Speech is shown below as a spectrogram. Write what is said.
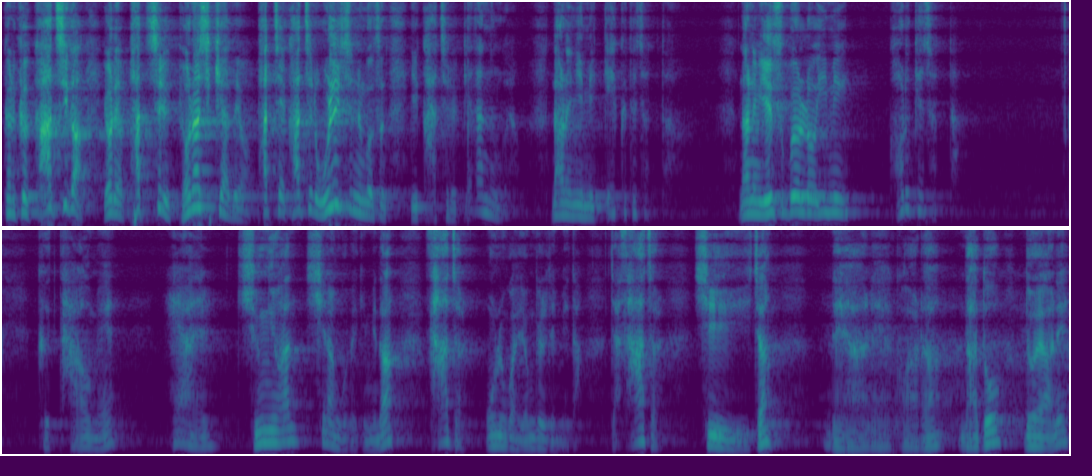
그럼 그 가치가 여러분의 밭을 변화시켜야 돼요. 밭의 가치를 올릴 수 있는 것은 이 가치를 깨닫는 거예요. 나는 이미 깨끗해졌다. 나는 예수별로 이미 거룩해졌다. 그 다음에 해야 할 중요한 신앙 고백입니다. 4절 오늘과 연결됩니다. 자, 4절 시작. 내 안에 거하라. 나도 너의 안에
